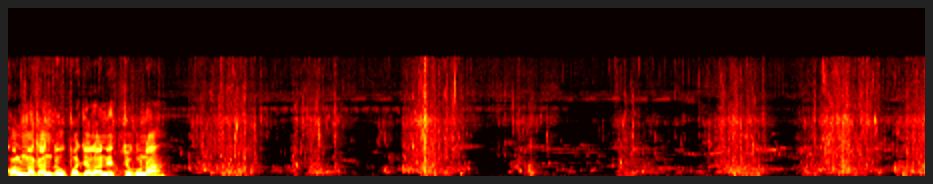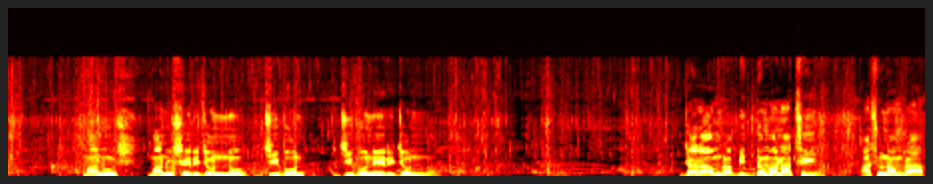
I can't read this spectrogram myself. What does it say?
কলমাকান্দ উপজেলা নেত্রকোনা। মানুষ, মানুষের জন্য, জীবন, জীবনের জন্য। যারা আমরা বিদ্যমান আছি, আসুন আমরা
